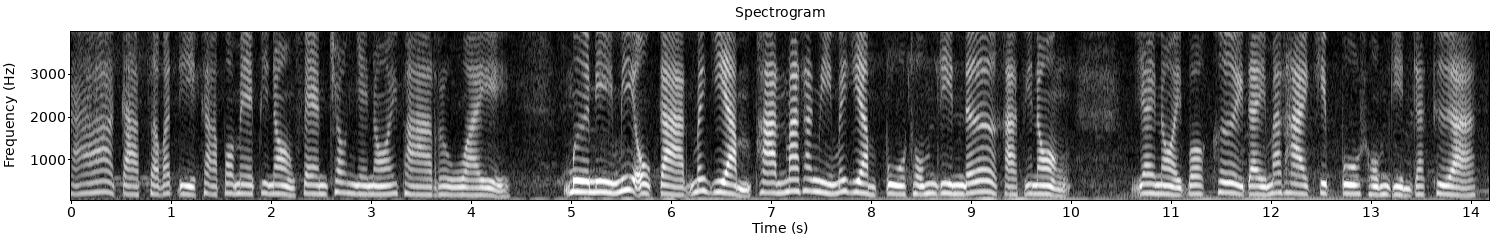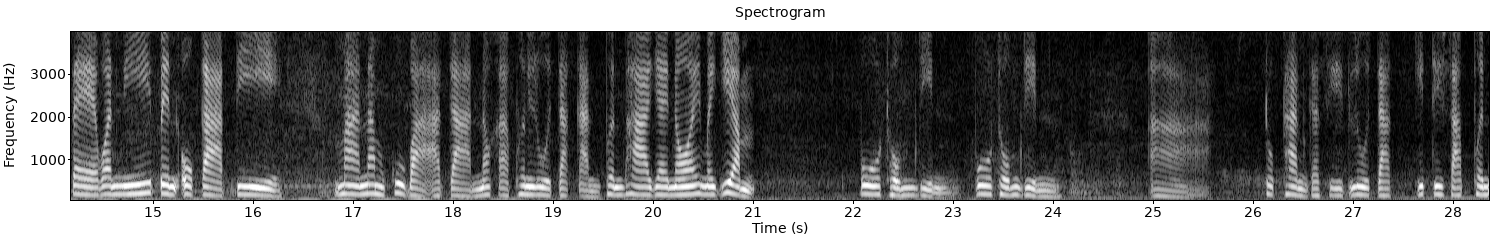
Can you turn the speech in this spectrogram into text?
ค่ะกาบสวัสดีค่ะพ่อแม่พี่น้องแฟนช่องยายน้อยพารวย มือนี้มีโอกาสมาเยี่ยมผ่านมาทางนี้มาเยี่ยมปูถมดินเด้อค่ะพี่น้องยายหน่อยบอกเคยได้มาถ่ายคลิปปูถมดินจักเทือแต่วันนี้เป็นโอกาสดี มานำกู้บาอาจารย์เนาะค่ะเพิ่อนรู้จักกันเพิ่อนพายายน้อยมาเยี่ยม ปูถมดิน ปูถมดินอ่าทุกท่านก็สิรู้จักกิตติศัพท์เพิ่น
